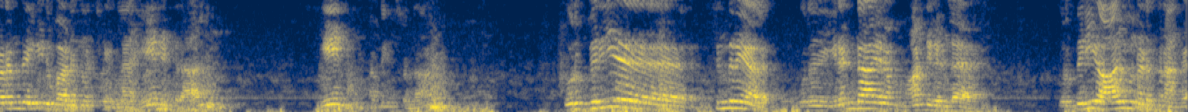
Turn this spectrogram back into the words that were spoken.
கடந்த ஈடுபாடுன்னு வச்சுக்கோங்களேன். ஏன் என்றால் ஏன் அப்படின்னு சொன்னால் ஒரு பெரிய சிந்தனையாளர் ஒரு இரண்டாயிரம் ஆண்டுகளில் ஒரு பெரிய ஆய்வு நடத்தினாங்க.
